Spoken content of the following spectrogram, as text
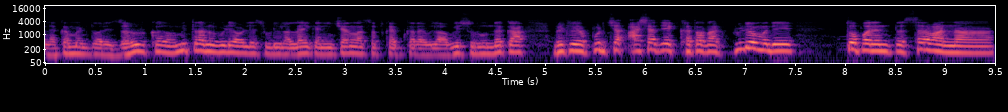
मला कमेंटद्वारे जरूर कळवा. मित्रांनो व्हिडिओ आवडल्यास व्हिडिओला लाईक आणि चॅनलला सबस्क्राईब करायला विसरू नका. भेटूया पुढच्या अशाच एक खतरनाक व्हिडिओमध्ये तोपर्यंत सर्वांना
